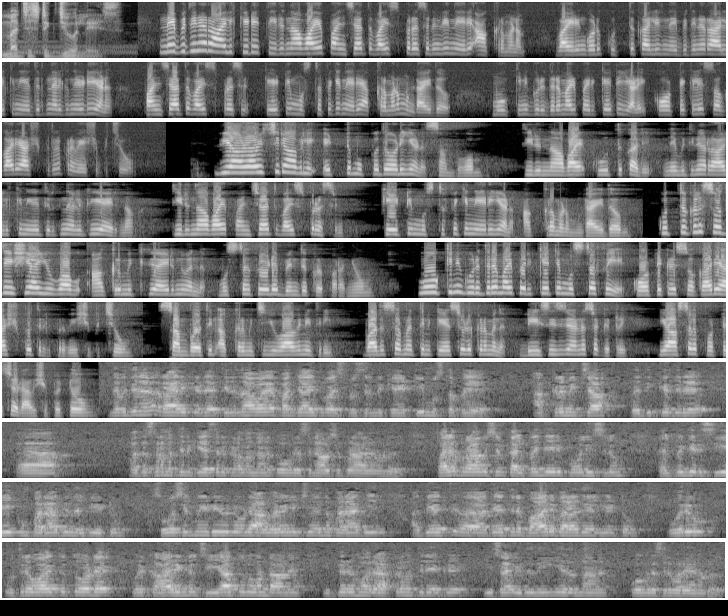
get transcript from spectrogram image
Majestic jewellers നബിദിന റാലിക്കിടെ Tirunavaya panchayat vice പ്രസിഡന്റിന് നേരെ ആക്രമണം. വൈരങ്കോട് കുത്തുകല്ലിൽ നബിദിന റാലിക്ക് നേതൃത്വം നൽകുന്നതിനിടെയാണ് panchayat vice president K T മുസ്തഫയ്ക്ക് നേരെ ആക്രമണം ഉണ്ടായത് മൂക്കിന് ഗുരുതരമായി പരിക്കേറ്റ ഇയാളെ കോട്ടയ്ക്കിലെ സ്വകാര്യ ആശുപത്രിയിൽ പ്രവേശിപ്പിച്ചു. വ്യാഴാഴ്ച രാവിലെ എട്ട് മുപ്പതോടെയാണ് സംഭവം. തിരുനാവായ കൂത്തുകല്ലിൽ നബിദിന റാലിക്ക് നേതൃത്വം നൽകുകയായിരുന്ന Tirunavaya panchayat vice president K T മുസ്തഫയ്ക്ക് നേരെയാണ് ആക്രമണമുണ്ടായത്. കുത്തുകൽ സ്വദേശിയായ യുവാവ് ആക്രമിക്കുകയായിരുന്നുവെന്ന് മുസ്തഫയുടെ ബന്ധുക്കൾ പറഞ്ഞു. മൂക്കിന് ഗുരുതരമായി പരിക്കേറ്റ മുസ്തഫയെ കോട്ടയ്ക്കൽ സ്വകാര്യ ആശുപത്രിയിൽ പ്രവേശിപ്പിച്ചു. സംഭവത്തിൽ ആക്രമിച്ച യുവാവിനെതിരെ വധശ്രമത്തിന് കേസെടുക്കണമെന്ന് D C C general secretary Yasar Pottachol ആവശ്യപ്പെട്ടു. നബിദിന റാലിക്കിടെ Tirunavaya panchayat vice president K T മുസ്തഫയെ ആക്രമിച്ച പ്രതിക്കെതിരെ വധശ്രമത്തിന് കേസെടുക്കണമെന്നാണ് കോൺഗ്രസിന് ആവശ്യപ്പെടാനുള്ളത്. പല പ്രാവശ്യം കൽപ്പഞ്ചേരി പോലീസിലും കൽപ്പഞ്ചേരി സി ഐക്കും പരാതി നൽകിയിട്ടും സോഷ്യൽ മീഡിയയിലൂടെ അവഹേളിച്ചു എന്ന പരാതിയിൽ അദ്ദേഹത്തിന് അദ്ദേഹത്തിന്റെ ഭാര്യ പരാതി നൽകിയിട്ടും ഒരു ഉത്തരവാദിത്വത്തോടെ ഒരു കാര്യങ്ങൾ ചെയ്യാത്തതുകൊണ്ടാണ് ഇത്തരം ഒരു അക്രമത്തിലേക്ക് ഈ ഇത് നീങ്ങിയതെന്നാണ് കോൺഗ്രസിന് പറയാനുള്ളത്.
